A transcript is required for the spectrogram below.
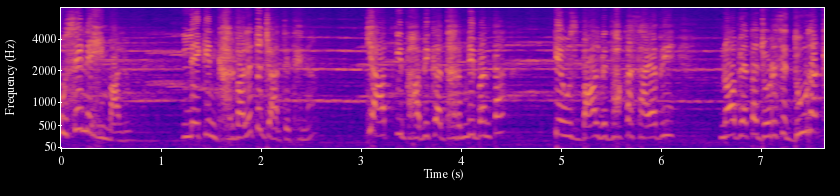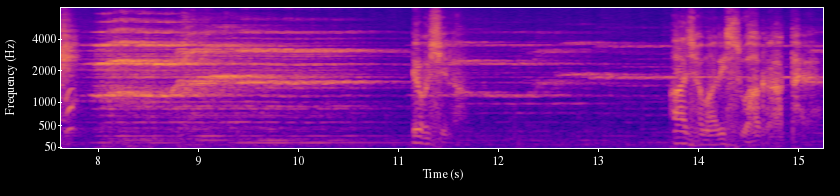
उसे नहीं मालूम। लेकिन घर वाले तो जानते थे ना कि आपकी भाभी का धर्म नहीं बनता कि उस बाल विधवा का साया भी नौ ब्याता जोड़े से दूर रखे। देखो शीला आज हमारी सुहाग रात है।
